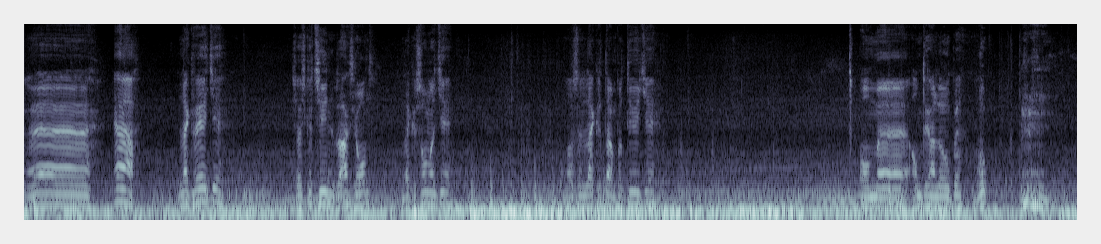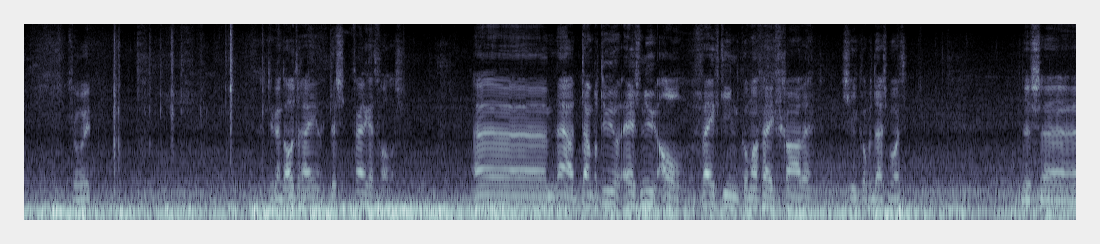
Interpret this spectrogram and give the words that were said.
Uh, ja, lekker weertje. Zoals je kunt zien op de achtergrond. Lekker zonnetje. Het was een lekker temperatuurtje om, uh, om te gaan lopen. Oh. Sorry. Natuurlijk aan het auto rijden, dus veiligheid voor alles. Uh, nou ja, de temperatuur is nu al 15,5 graden, zie ik op het dashboard. Dus uh,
